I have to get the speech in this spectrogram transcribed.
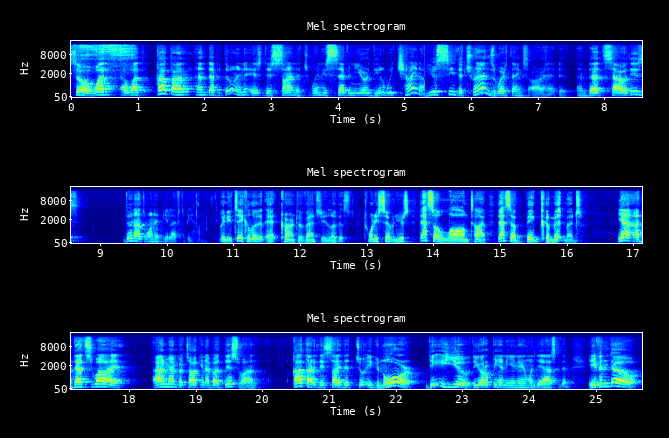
So what uh, what Qatar end up doing is they sign a 27 year deal with China. You see the trends where things are headed, and that Saudis do not want to be left behind. When you take a look at, at current events, you look at 27 years, that's a long time. That's a big commitment. Yeah, and that's why I remember talking about this one. Qatar decided to ignore the EU, the European Union, when they asked them, even though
